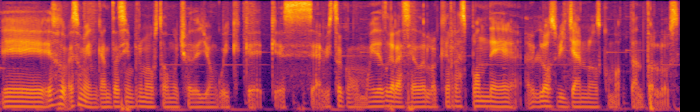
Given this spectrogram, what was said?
Eh, eso, eso me encanta, siempre me ha gustado mucho de John Wick, que, que, se ha visto como muy desgraciado lo que responde los villanos, como tanto los,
